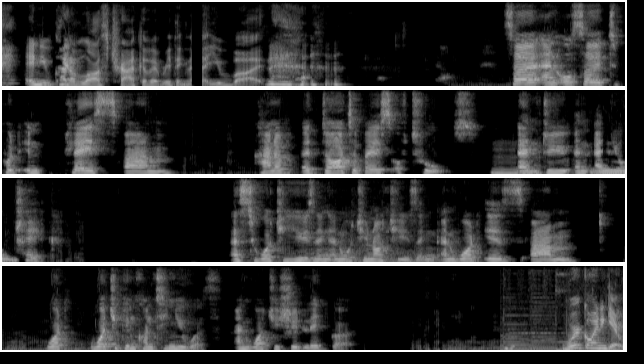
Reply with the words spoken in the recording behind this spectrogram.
and you've kind of lost track of everything that you bought. so, and also to put in place um, kind of a database of tools mm. and do an annual check as to what you're using and what you're not using and what is um, what what you can continue with and what you should let go. We're going to get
